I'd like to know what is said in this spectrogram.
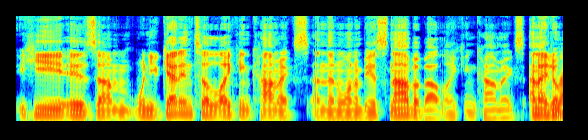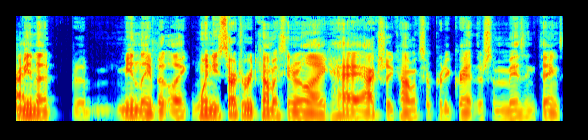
He is um when you get into liking comics and then want to be a snob about liking comics, and I don't Right. mean that uh, meanly, but like when you start to read comics and you're like, hey, actually, comics are pretty great and there's some amazing things.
